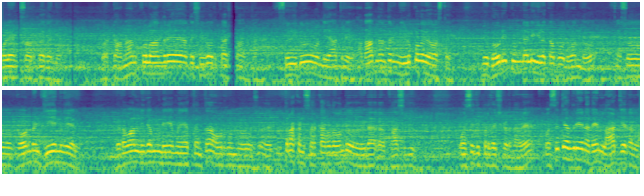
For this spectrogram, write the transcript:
ಏಳು, ಎಂಟು ಸಾವಿರ ರೂಪಾಯಿದಲ್ಲಿ. ಬಟ್ ಅನಾನುಕೂಲ ಅಂದರೆ ಅದು ಸಿಗೋದು ಕಷ್ಟ ಅಂತ. ಸೊ ಇದು ಒಂದು ಯಾತ್ರೆ. ಅದಾದ ನಂತರ ನೀವು ಇಳ್ಕೊಳ್ಳೋ ವ್ಯವಸ್ಥೆ. ನೀವು ಗೌರಿಕುಂಡಲ್ಲಿ ಇಳ್ಕೋಬೋದು ಒಂದು. So government G N V L Garhwal ನಿಗಮ ನಿಯಮ ಅಂತ ಅವ್ರದ್ದೊಂದು ಉತ್ತರಾಖಂಡ್ ಸರ್ಕಾರದ ಒಂದು ಇದಾದ ಖಾಸಗಿ ವಸತಿ ಪ್ರದೇಶಗಳಿದ್ದಾವೆ ವಸತಿ ಅಂದರೆ ಏನು, ಅದೇನು ಲಾಡ್ಜ್ ಇರಲ್ಲ.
